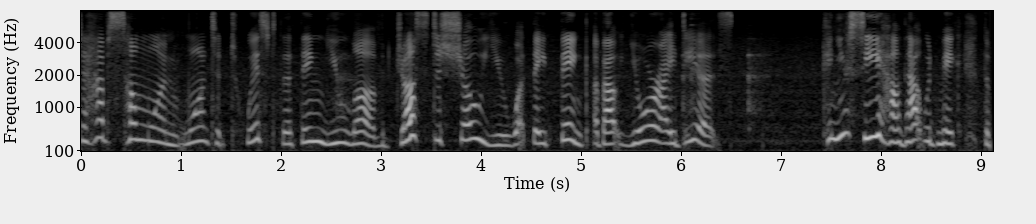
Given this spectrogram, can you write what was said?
To have someone want to twist the thing you love just to show you what they think about your ideas. Can you see how that would make the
